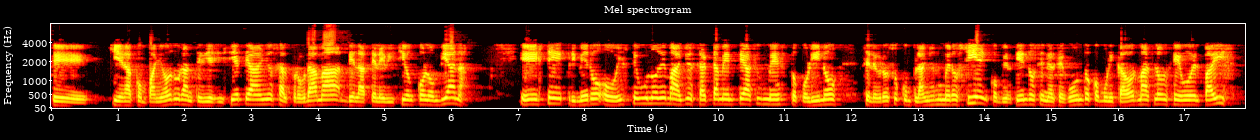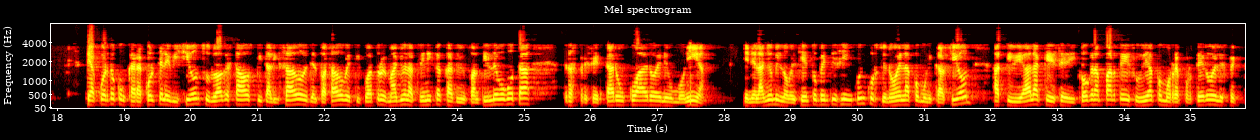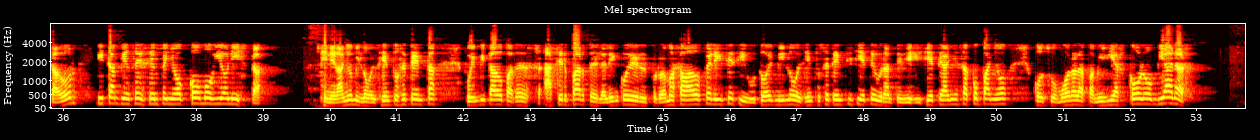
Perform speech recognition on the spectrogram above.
eh, quien acompañó durante 17 años al programa de la televisión colombiana. Este primero o este 1 de mayo, exactamente hace un mes, Topolino celebró su cumpleaños número 100, convirtiéndose en el segundo comunicador más longevo del país. De acuerdo con Caracol Televisión, Zuluaga estaba hospitalizado desde el pasado 24 de mayo en la Clínica Cardioinfantil de Bogotá tras presentar un cuadro de neumonía. En el año 1925 incursionó en la comunicación, actividad a la que se dedicó gran parte de su vida como reportero del espectador y también se desempeñó como guionista. En el año 1970 fue invitado para hacer parte del elenco del programa Sábados Felices y debutó en 1977. Durante 17 años acompañó con su humor a las familias colombianas.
